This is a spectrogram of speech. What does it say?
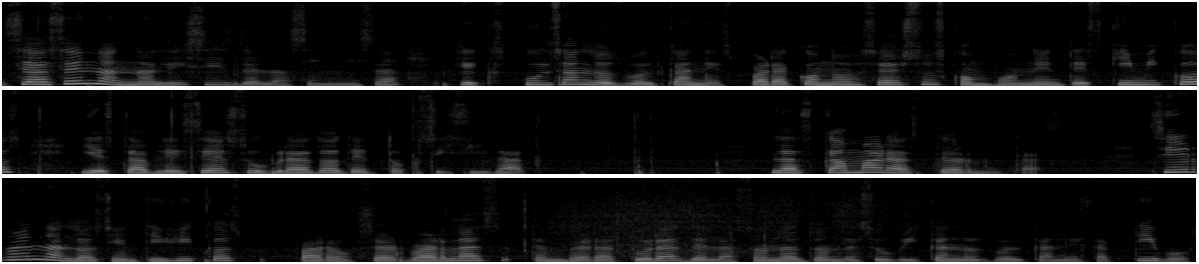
Se hacen análisis de la ceniza que expulsan los volcanes para conocer sus componentes químicos y establecer su grado de toxicidad. Las cámaras térmicas sirven a los científicos para observar las temperaturas de las zonas donde se ubican los volcanes activos.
